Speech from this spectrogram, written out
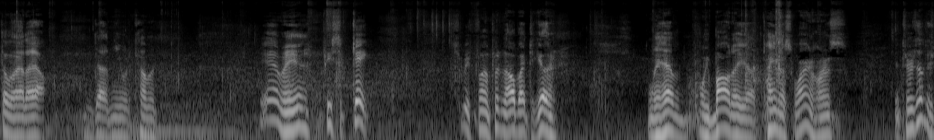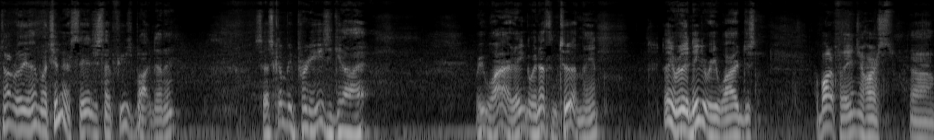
throw that out. Got a new one coming. Yeah, man, piece of cake. Should be fun putting it all back together. We have we bought a uh, Painless wiring harness. It turns out there's not really that much in there. See, it just have fuse block down there. So it's gonna be pretty easy to get all that rewired. There ain't gonna be nothing to it, man. Don't really need it rewired. Just I bought it for the engine harness uh,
